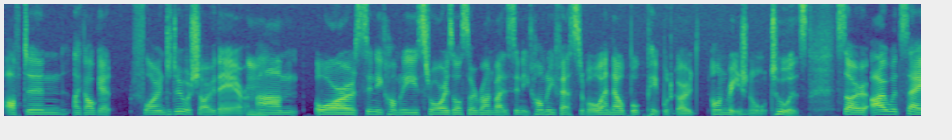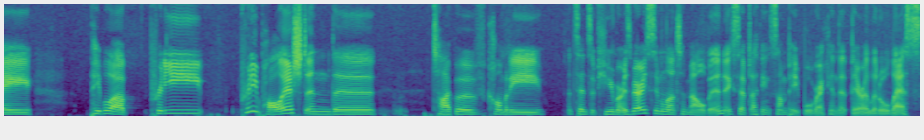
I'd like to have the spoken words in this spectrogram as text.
often, like I'll get flown to do a show there. Mm. Um, or Sydney Comedy Store is also run by the Sydney Comedy Festival, and they'll book people to go on regional tours. So I would say people are pretty pretty polished, and the type of comedy and sense of humor is very similar to Melbourne, except I think some people reckon that they're a little less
